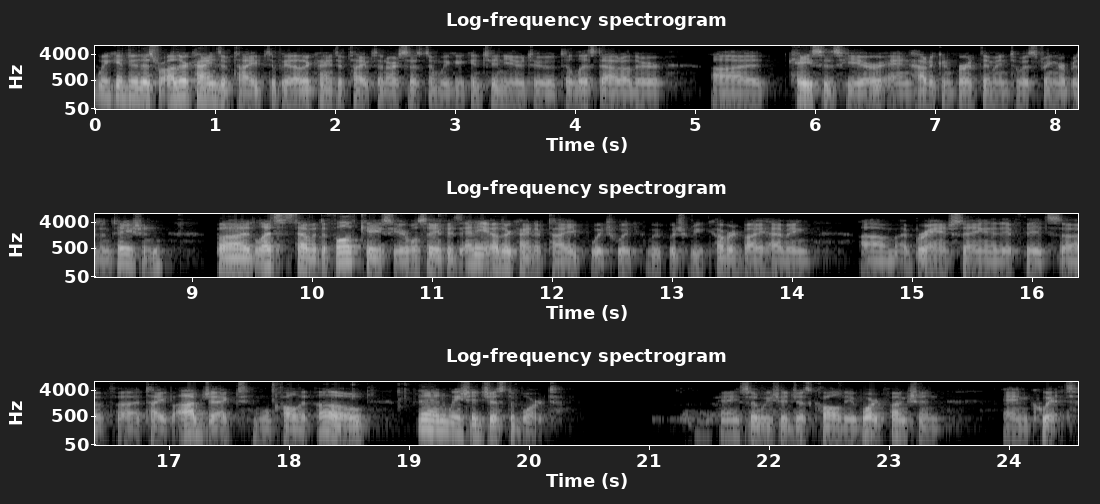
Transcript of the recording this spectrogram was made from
we could do this for other kinds of types. If we had other kinds of types in our system, we could continue to, to list out other uh, cases here and how to convert them into a string representation. But let's just have a default case here. We'll say if it's any other kind of type, which would, which would be covered by having um, a branch saying that if it's of uh, type object, and we'll call it O, then we should just abort. Okay, so we should just call the abort function and quit.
